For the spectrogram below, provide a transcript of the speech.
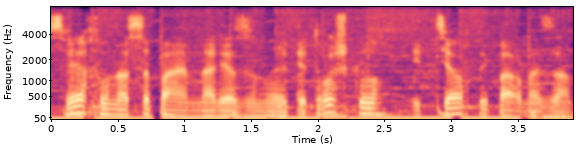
Сверху насыпаем нарезанную петрушку и тертый пармезан.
